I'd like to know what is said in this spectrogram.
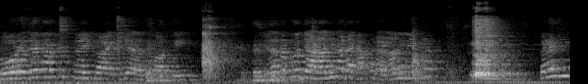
ਹੋਰ ਇਹਦੇ ਕਰਕੇ ਸਟ੍ਰਾਈਕ ਆਈ ਮਾਰ ਗਈ ਇਹਦਾ ਤਾਂ ਕੋਈ ਜਾਣਾ ਨਹੀਂ ਸਾਡਾ ਕੱਖ ਰਹਿਣਾ ਨਹੀਂ ਨਹੀਂ ਕਰੇ ਜੀ।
